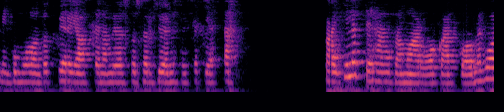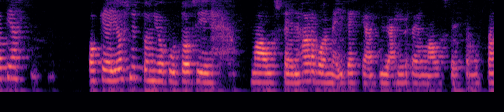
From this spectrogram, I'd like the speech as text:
niin kuin mulla on tot periaatteena myös tuossa syömisessäkin, että kaikille tehdään samaa ruokaa, että kolmevuotias, okei, okay, jos nyt on joku tosi mausteinen, harvoin me itsekään syö hirveän mausteista, mutta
